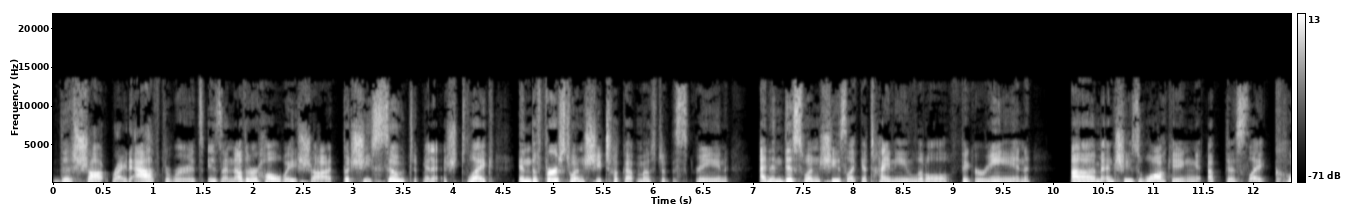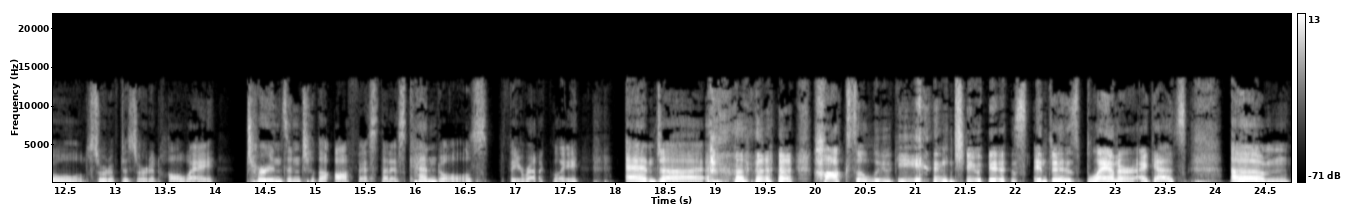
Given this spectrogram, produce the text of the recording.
the shot right afterwards is another hallway shot, but she's so diminished. Like in the first one, she took up most of the screen, and in this one, she's like a tiny little figurine. Um, and she's walking up this like cold, sort of deserted hallway, turns into the office that is Kendall's, theoretically, and uh hawks a loogie into his into his planner, I guess. Um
